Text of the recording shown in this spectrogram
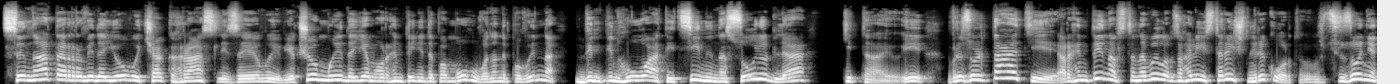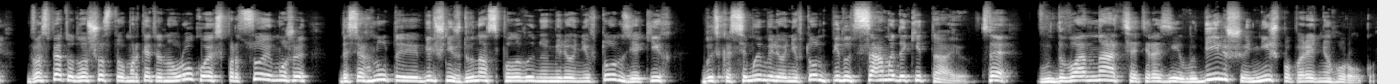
Сенатор відайовий Чак Граслі заявив: якщо ми даємо Аргентині допомогу, вона не повинна демпінгувати ціни на сою для Китаю. І в результаті Аргентина встановила взагалі історичний рекорд. В сезоні 25-26 маркетингового року експорт сої може досягнути більш ніж 12,5 мільйонів тонн, з яких близько 7 мільйонів тонн підуть саме до Китаю. Це в 12 разів більше, ніж попереднього року.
